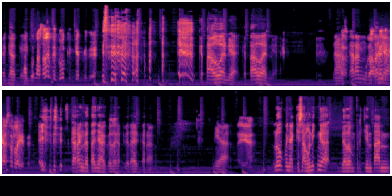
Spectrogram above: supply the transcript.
Oke oke, Tapi masalahnya udah gue ke game gitu ya. ketahuan ya, ketahuan ya. Nah, Nah, sekarang gua Pertamanya di tanya. kasur lah gitu. sekarang gua tanya, gua tanya, gua tanya sekarang. Nih ya, Nah ya. lu punya kisah unik nggak dalam percintaan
